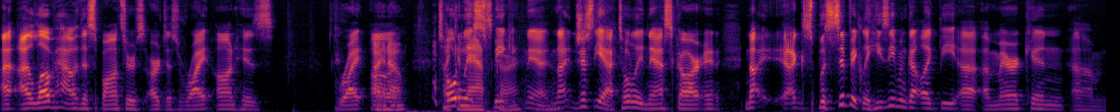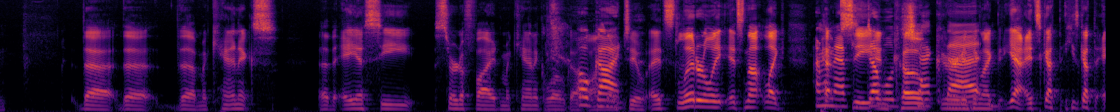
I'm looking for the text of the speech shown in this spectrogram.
I, I love how the sponsors are just right on his right I on know. Totally NASCAR. speaking yeah not just yeah totally nascar and not like specifically he's even got like the uh, american um the the the mechanics uh, the ASE certified mechanic logo Oh, on God. there too it's literally it's not like I'm gonna have to pepsi and coke check or anything like that yeah it's got he's got the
